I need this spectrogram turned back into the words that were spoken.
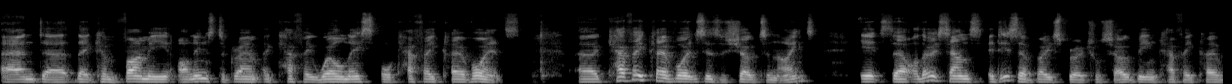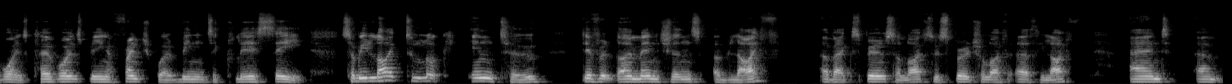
and uh, they can find me on Instagram at Cafe Wellness or Cafe Clairvoyance. Uh, Cafe Clairvoyance is a show tonight. It's uh, although it sounds it is a very spiritual show, being Cafe Clairvoyance. Clairvoyance being a French word meaning to clear see. So we like to look into different dimensions of life, of our experience of life, so spiritual life, earthly life, and um,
